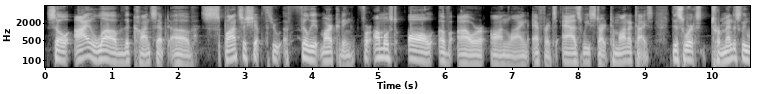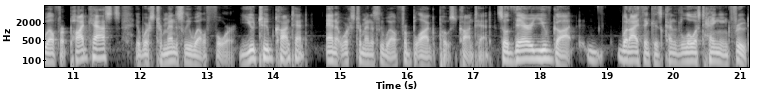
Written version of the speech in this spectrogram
So I love the concept of sponsorship through affiliate marketing for almost all of our online efforts as we start to monetize. This works tremendously well for podcasts. It works tremendously well for YouTube content and it works tremendously well for blog post content. So there you've got what I think is kind of the lowest hanging fruit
